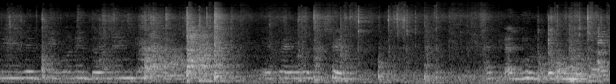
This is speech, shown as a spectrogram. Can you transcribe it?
মেয়েদের জীবনে দৈনন্দিন কাজ এটাই হচ্ছে একটা গুরুত্বপূর্ণ কাজ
